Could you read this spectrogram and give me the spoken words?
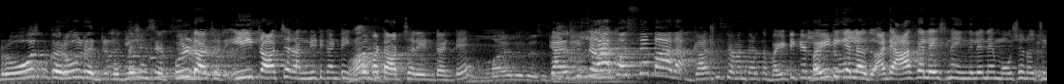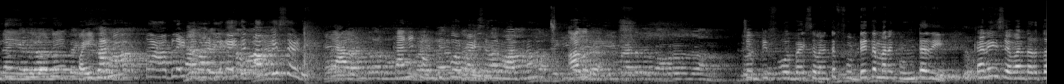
రోజు ఒక రూల్ రెగ్యులేషన్స్ ఫుల్ టార్చర్ ఈ టార్చర్ అన్నిటికంటే ఇంకొక టార్చర్ ఏంటంటే. నాకు వస్తే బాధ. గర్ల్స్ సెవెన్ తర్వాత బయటికి వెళ్ళి బయటికి వెళ్ళదు అంటే ఆకలి వేసినా ఇందులోనే మోషన్ వచ్చినా ఇందులోనే బయట టాబ్లెట్ వాటికి అయితే పంపిస్తాడు. కానీ ట్వంటీ ఫోర్ బై సెవెన్ మాత్రం. ట్వంటీ ఫోర్ బై సెవెన్ అయితే ఫుడ్ అయితే మనకు ఉంటది. కానీ సెవెన్ తర్వాత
